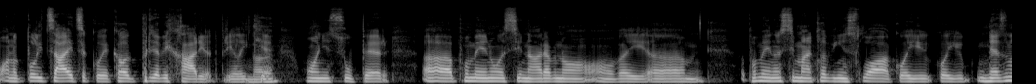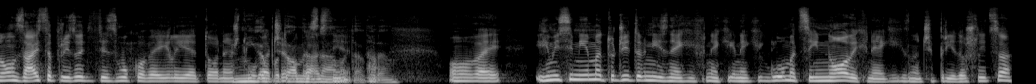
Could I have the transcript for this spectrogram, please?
onog policajca koji je kao prljavi Hari otprilike. Da. On je super. Uh, pomenuo si naravno ovaj, um, pomenuo si Michaela Winslowa koji, koji ne znam on zaista proizvodi te zvukove ili je to nešto ubačeno kasnije. Znamo, tako da. da. Ovaj, I mislim ima tu čitav niz nekih, nekih, nekih glumaca i novih nekih, znači pridošlica.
